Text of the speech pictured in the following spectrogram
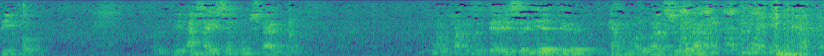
people. Die as hy se opstaan nou van as ek hy se hier toe kan hom maar so lang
